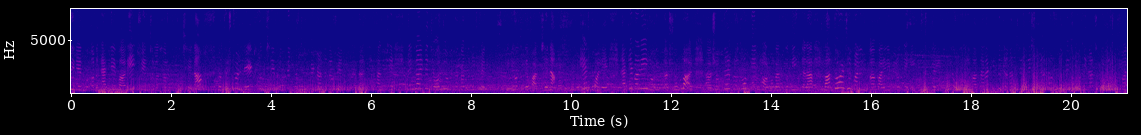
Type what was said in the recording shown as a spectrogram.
দিনের মতন একেবারেই ট্রেন চলাচল হচ্ছে না। যথেষ্ট লেট হচ্ছে জল জমে থাকার জন্য ট্রেন স্পিডেও যেতে পারছে না। এর ফলে সোমবার সপ্তাহের প্রথম দিন কর্মব্যস্ত দিন যারা বাধ্য হয়েছে পারেন বাইরে বেরোতে এই দুর্যোগের মধ্যেও আহ, তারা কিন্তু জানাচ্ছেন যে শিয়ালদহ স্টেশন চিনাচলে সোমবার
